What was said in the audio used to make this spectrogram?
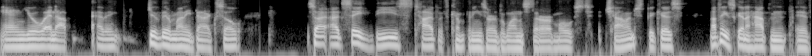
and you'll end up having give their money back. So, so I'd say these type of companies are the ones that are most challenged because nothing's going to happen if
